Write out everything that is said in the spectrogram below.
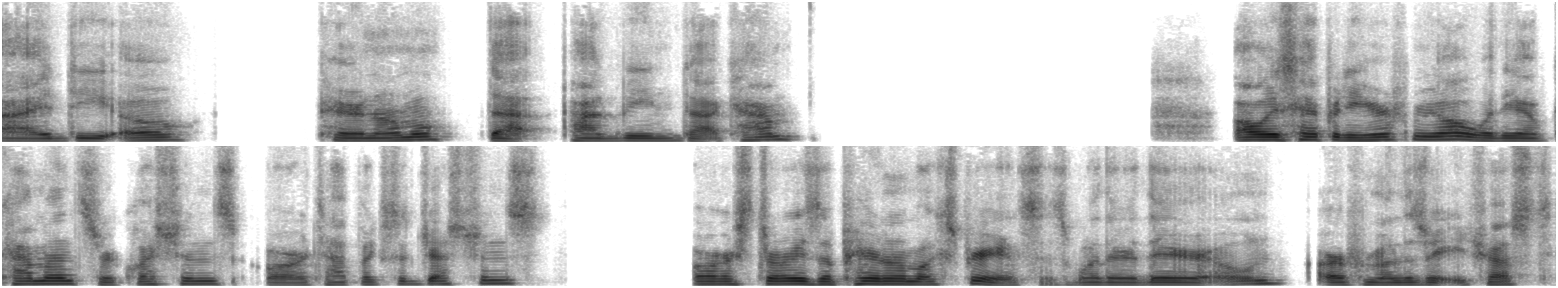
I D O paranormal.podbean.com. Always happy to hear from you all, whether you have comments or questions or topic suggestions or stories of paranormal experiences, whether they're your own or from others that you trust.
